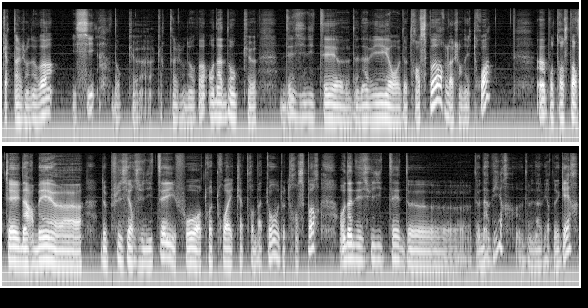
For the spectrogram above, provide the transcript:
Carthage Nova ici donc euh, Carthage Nova on a donc des unités de navires de transport là j'en ai trois hein, pour transporter une armée de plusieurs unités il faut entre 3 et 4 bateaux de transport on a des unités de, de navires de navires de guerre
